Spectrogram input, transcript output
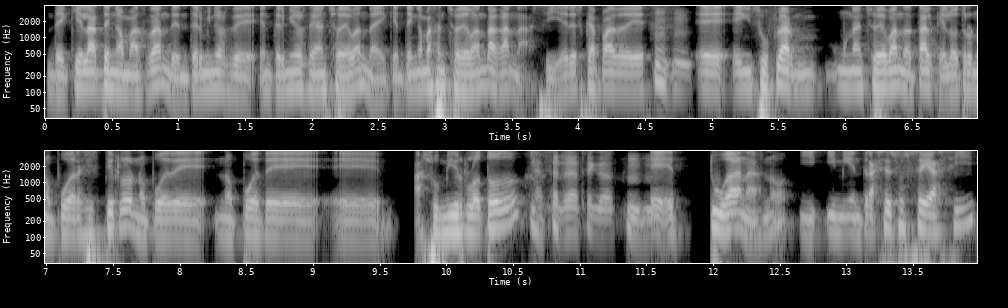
de, quién la tenga más grande en términos, de, en términos de ancho de banda. Y quien tenga más ancho de banda gana. Si eres capaz de eh, e insuflar un ancho de banda tal que el otro no puede resistirlo, no puede, no puede eh, asumirlo todo, eh, tú ganas, ¿no? y mientras eso sea así,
